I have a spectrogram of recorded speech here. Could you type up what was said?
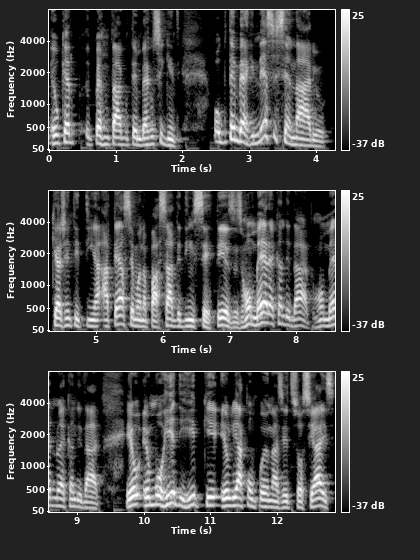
Eu, quero perguntar a Gutenberg o seguinte: Gutenberg, nesse cenário que a gente tinha até a semana passada de incertezas, Romero é candidato, Romero não é candidato. Eu, eu morria de rir porque eu lhe acompanho nas redes sociais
